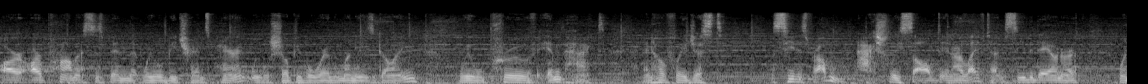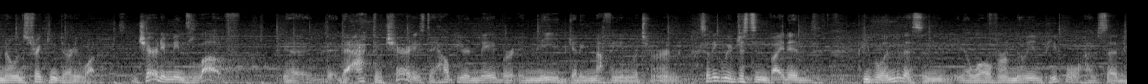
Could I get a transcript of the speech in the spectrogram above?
our, our promise has been that we will be transparent, we will show people where the money is going, we will prove impact, and hopefully just see this problem actually solved in our lifetime, see the day on earth when no one's drinking dirty water. Charity means love. You know, the, the, act of charity is to help your neighbor in need, getting nothing in return. So I think we've just invited people into this and you know, well over a million people have said,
